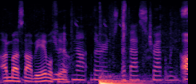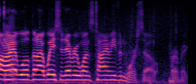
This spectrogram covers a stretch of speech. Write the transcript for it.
I must not be able You to. have not learned the fast traveling. All right, skill. well then I wasted everyone's time even more so. Perfect.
